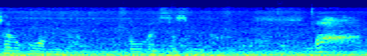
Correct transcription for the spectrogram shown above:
잘 먹고 갑니다. 너무 맛있었습니다. 아.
